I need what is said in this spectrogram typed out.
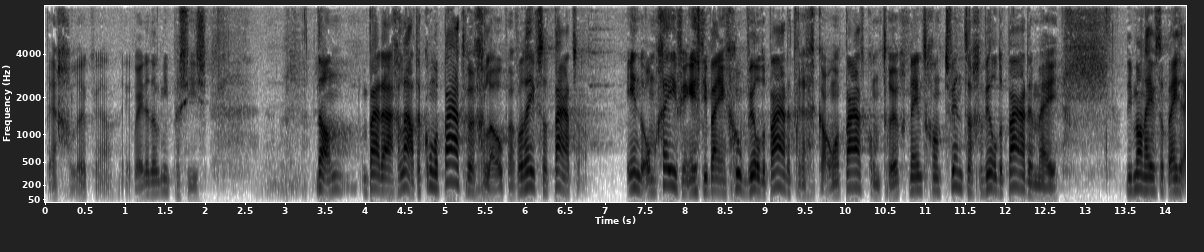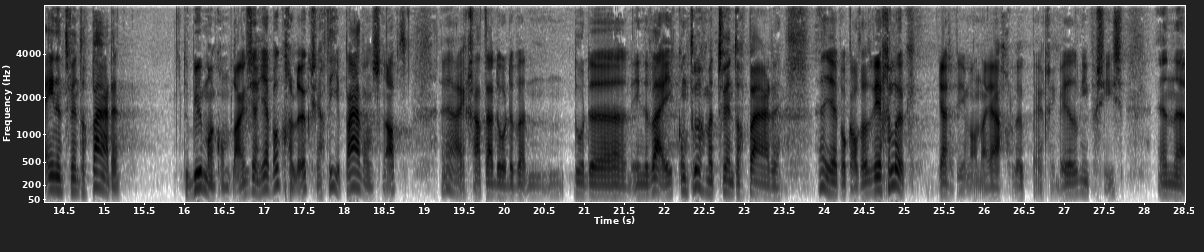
pech, geluk. Ja, ik weet het ook niet precies. Dan, een paar dagen later, komt het paard teruggelopen. Wat heeft dat paard in de omgeving is die bij een groep wilde paarden terechtgekomen. Paard komt terug, neemt gewoon 20 wilde paarden mee. Die man heeft opeens 21 paarden. De buurman komt langs en zegt, je hebt ook geluk. Zegt hij, je paard ontsnapt. hij gaat daar door de, door de, in de wei, komt terug met 20 paarden. je hebt ook altijd weer geluk. Ja, zegt die man, nou ja, geluk, pech, ik weet het ook niet precies. En uh,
